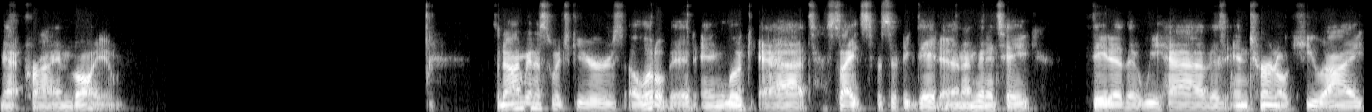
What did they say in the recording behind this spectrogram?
net prime volume. So now I'm going to switch gears a little bit and look at site-specific data, and I'm going to take data that we have as internal QI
